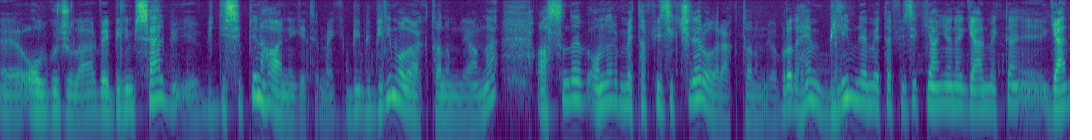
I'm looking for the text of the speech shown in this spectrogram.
e, olgucular ve bilimsel bir, bir disiplin haline getirmek, bir, bir bilim olarak tanımlayanlar aslında onları metafizikçiler olarak tanımlıyor. Burada hem bilimle metafizik yan yana gelmekten e, gel,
